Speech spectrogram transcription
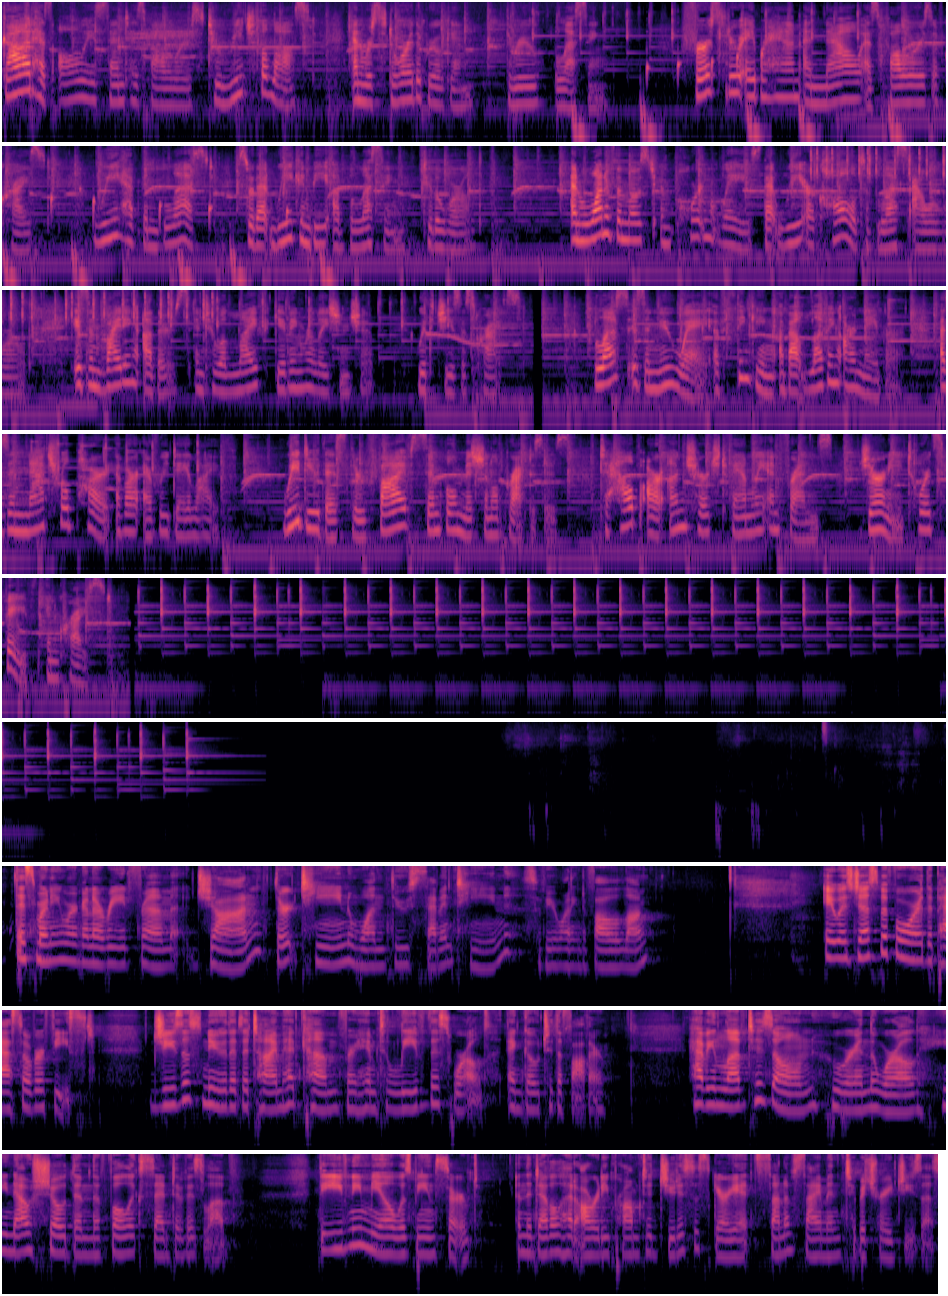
God has always sent his followers to reach the lost and restore the broken through blessing. First through Abraham and now as followers of Christ, we have been blessed so that we can be a blessing to the world. And one of the most important ways that we are called to bless our world is inviting others into a life giving relationship with Jesus Christ. Bless is a new way of thinking about loving our neighbor as a natural part of our everyday life. We do this through five simple missional practices to help our unchurched family and friends journey towards faith in Christ. This morning we're going to read from John 13, 1 through 17. So if you're wanting to follow along. It was just before the Passover feast. Jesus knew that the time had come for him to leave this world and go to the Father. Having loved his own who were in the world, he now showed them the full extent of his love. The evening meal was being served, and the devil had already prompted Judas Iscariot, son of Simon, to betray Jesus.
